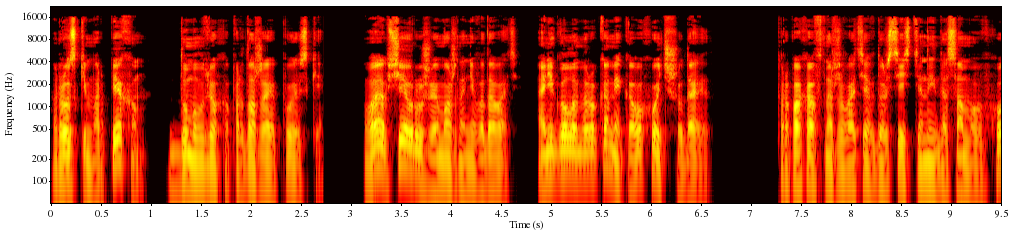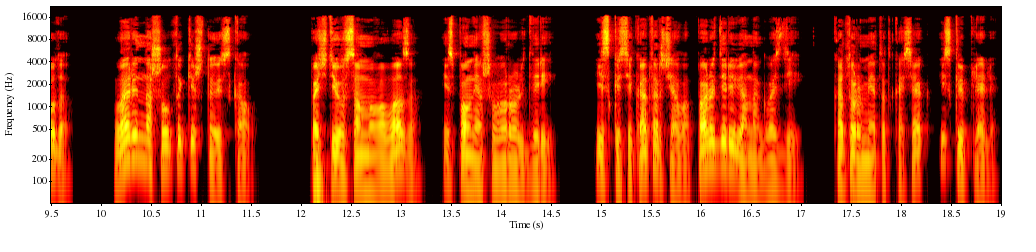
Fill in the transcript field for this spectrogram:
Русским морпехам, думал Леха, продолжая поиски, вообще оружие можно не выдавать, они голыми руками кого хочешь удавят. Пропахав на животе вдоль всей стены до самого входа, Ларин нашел таки, что искал. Почти у самого лаза, исполнявшего роль двери, из косяка торчала пара деревянных гвоздей, которыми этот косяк и скрепляли.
